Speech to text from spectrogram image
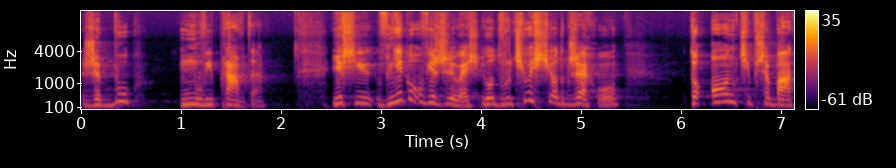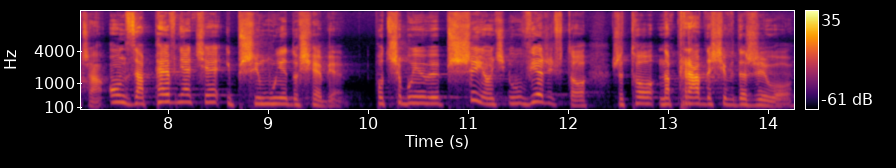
że Bóg mówi prawdę. Jeśli w Niego uwierzyłeś i odwróciłeś się od grzechu, to On ci przebacza. On zapewnia cię i przyjmuje do siebie. Potrzebujemy przyjąć i uwierzyć w to, że to naprawdę się wydarzyło.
